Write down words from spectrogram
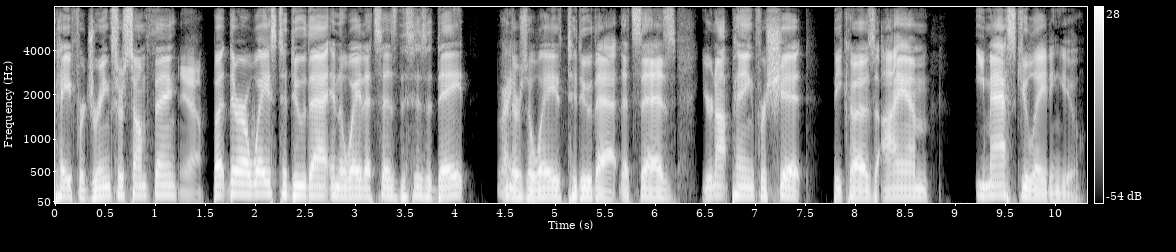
pay for drinks or something. yeah. But there are ways to do that in a way that says this is a date, Right. and there's a way to do that that says you're not paying for shit because I am emasculating you.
